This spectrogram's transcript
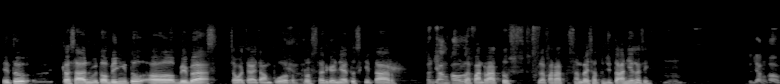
Itu kosan Bu Tobing itu eh, bebas, cowok cewek campur. Iya. Terus harganya itu sekitar Terjangkau lah. 800, 800 sampai 1 jutaan ya nggak sih? Hmm. Terjangkau.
